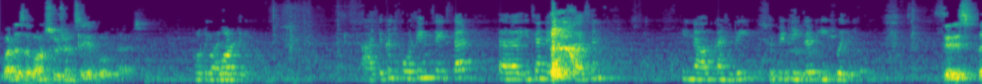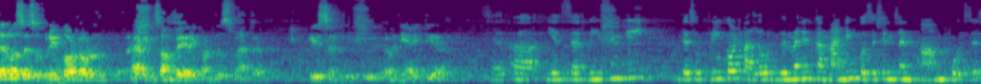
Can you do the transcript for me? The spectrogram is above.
What does the constitution say about that? equality. Article 14 says that uh, each and every person in our country should be treated equally. There is, there was a Supreme Court order having some bearing on this matter recently. Do you have any idea? Sir, uh, yes, sir. Recently, the Supreme Court allowed women in commanding positions in armed forces.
